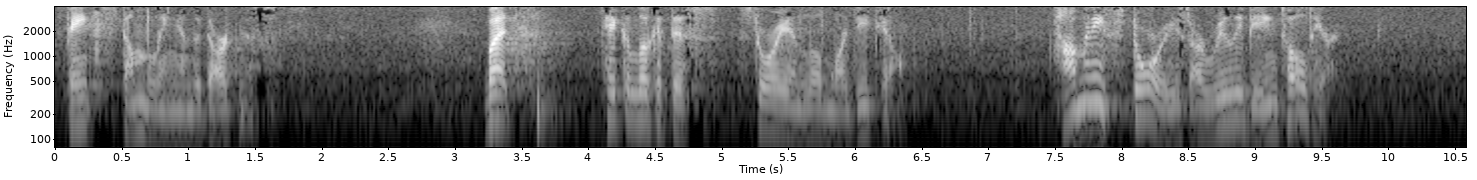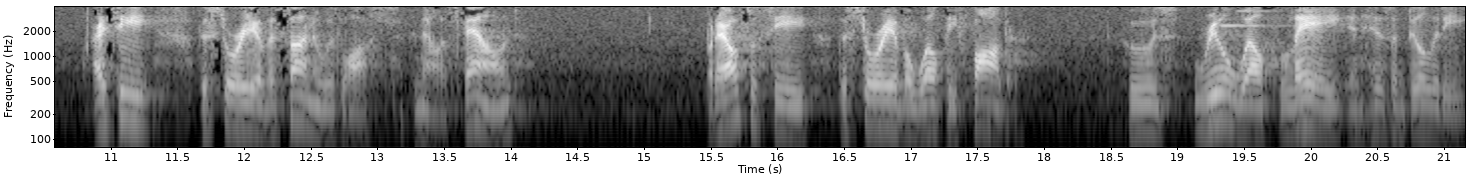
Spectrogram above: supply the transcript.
faint stumbling in the darkness. But take a look at this story in a little more detail. How many stories are really being told here? I see the story of a son who was lost and now is found, but I also see the story of a wealthy father whose real wealth lay in his ability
